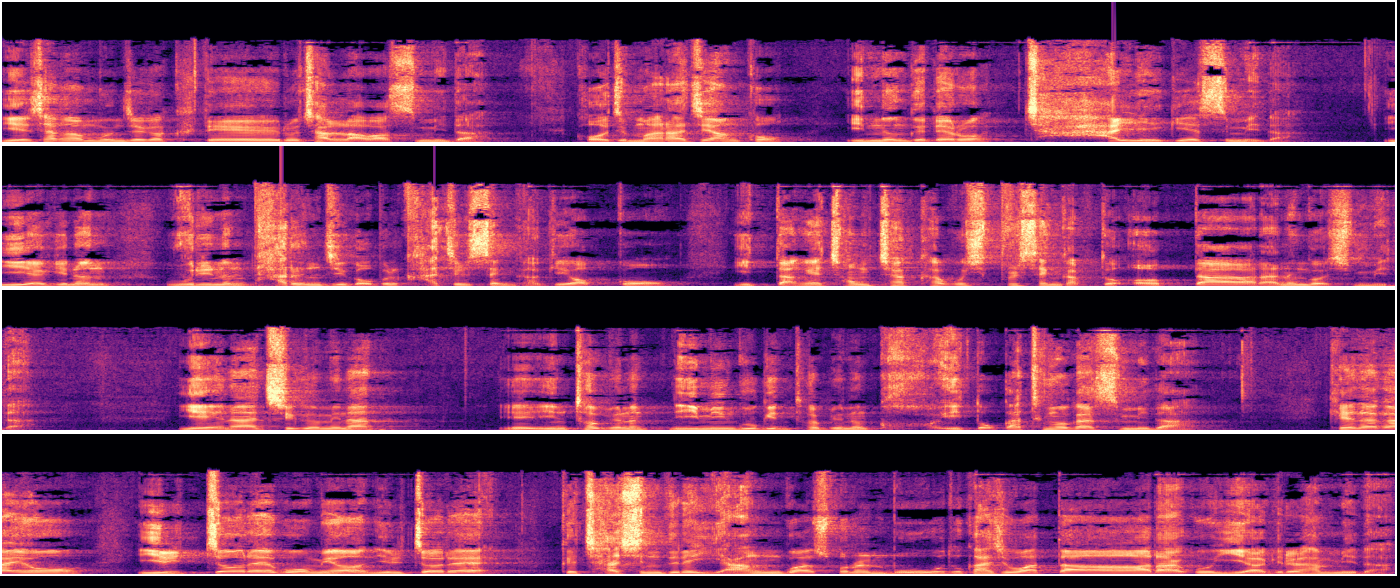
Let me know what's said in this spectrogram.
예상한 문제가 그대로 잘 나왔습니다. 거짓말하지 않고 있는 그대로 잘 얘기했습니다. 이 얘기는 우리는 다른 직업을 가질 생각이 없고 이 땅에 정착하고 싶을 생각도 없다라는 것입니다. 예나 지금이나 예, 인터뷰는 이민국 인터뷰는 거의 똑같은 것 같습니다. 게다가요 1절에 보면 1절에 그 자신들의 양과 소를 모두 가져왔다라고 이야기를 합니다.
